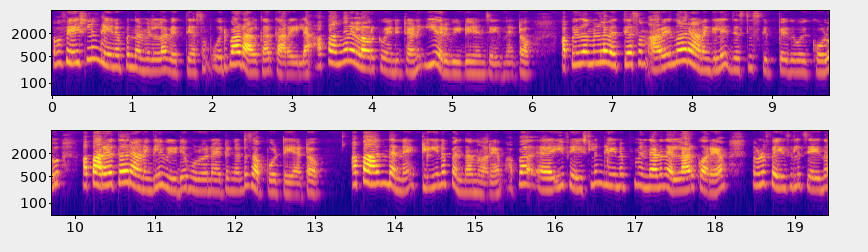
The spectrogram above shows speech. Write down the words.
അപ്പോൾ ഫേഷ്യലും ക്ലീനപ്പും തമ്മിലുള്ള വ്യത്യാസം ഒരുപാട് ആൾക്കാർക്ക് അറിയില്ല. അപ്പോൾ അങ്ങനെയുള്ളവർക്ക് വേണ്ടിയിട്ടാണ് ഈ ഒരു വീഡിയോ ഞാൻ ചെയ്യുന്നത് കേട്ടോ. അപ്പോൾ ഇത് തമ്മിലുള്ള വ്യത്യാസം അറിയുന്നവരാണെങ്കിൽ ജസ്റ്റ് സ്കിപ്പ് ചെയ്ത് പോയിക്കോളൂ. അപ്പോൾ അറിയാത്തവരാണെങ്കിൽ വീഡിയോ മുഴുവനായിട്ടും കണ്ട് സപ്പോർട്ട് ചെയ്യാം കേട്ടോ. അപ്പോൾ ആദ്യം തന്നെ ക്ലീനപ്പ് എന്താണെന്ന് പറയാം. അപ്പോൾ ഈ ഫേഷ്യലും ക്ലീനപ്പും എന്താണെന്ന് എല്ലാവർക്കും അറിയാം. നമ്മൾ ഫേസിൽ ചെയ്യുന്ന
